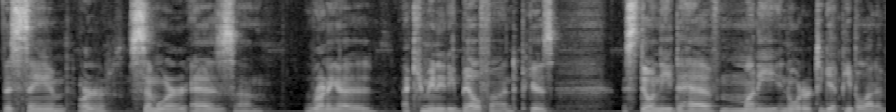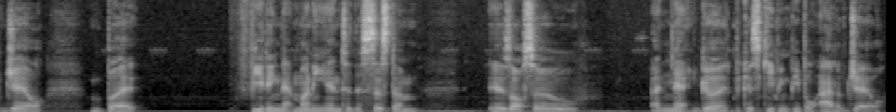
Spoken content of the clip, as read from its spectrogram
the same or similar as um, running a, a community bail fund because I still need to have money in order to get people out of jail, but feeding that money into the system is also a net good because keeping people out of jail.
